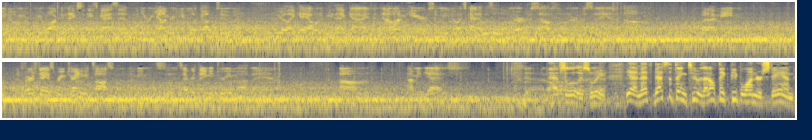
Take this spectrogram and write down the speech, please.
You know, you're, you're walking next to these guys that when you were younger you look up to, and you're like, hey, I want to be that guy. And now I'm here, so you know, it's kind of it was a little nervous. I was a little nervous, and um, but I mean, the first day of spring training, it's awesome. I mean, it's it's everything you dream of, and um, I mean, yeah, it's. Absolutely sweet. Yeah, and that's that's the thing too is I don't think people understand.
